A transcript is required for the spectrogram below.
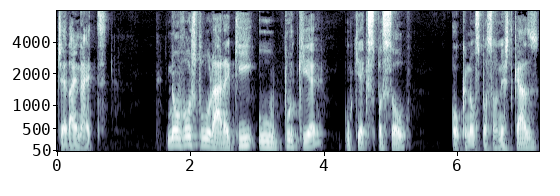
Jedi Knight. Não vou explorar aqui o porquê, o que é que se passou, ou que não se passou neste caso,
